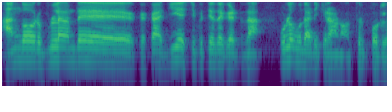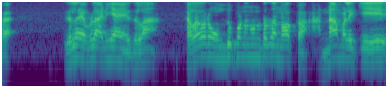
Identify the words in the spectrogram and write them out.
அங்க ஒரு பிள்ளை வந்து ஜிஎஸ்டி பத்தி எதை கேட்டுதான். உள்ள வந்து அடிக்கிறானோ திருப்பூர்ல. இதெல்லாம் எவ்வளவு அநியாயம் இதெல்லாம்? கலவரம் உண்டு பண்ணணுன்றதான் நோக்கம். அண்ணாமலைக்கு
